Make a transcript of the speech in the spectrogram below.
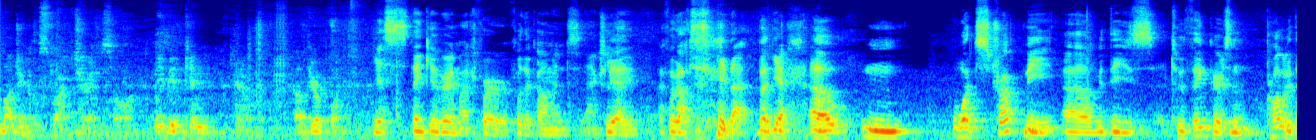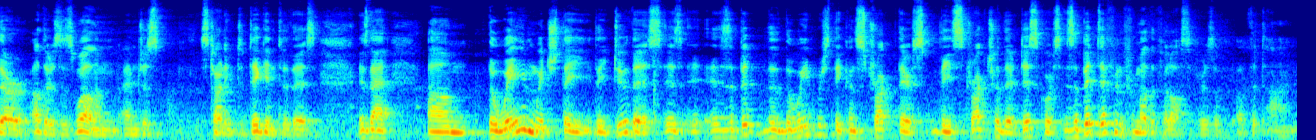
logical structure and so on. Maybe it can, you know, help your point. Yes, thank you very much for, for the comment. Actually, I, I forgot to say that. But yeah, uh, mm, what struck me uh, with these two thinkers, and probably there are others as well, and I'm just starting to dig into this, is that um, the way in which they, they do this is, is a bit, the, the way in which they construct their, they structure their discourse is a bit different from other philosophers of, of the time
